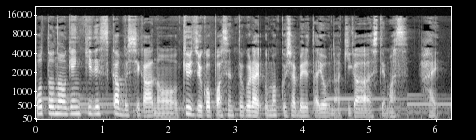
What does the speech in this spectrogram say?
冒頭の元気ですか？節があの95%ぐらいうまく喋れたような気がしてます。はい。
